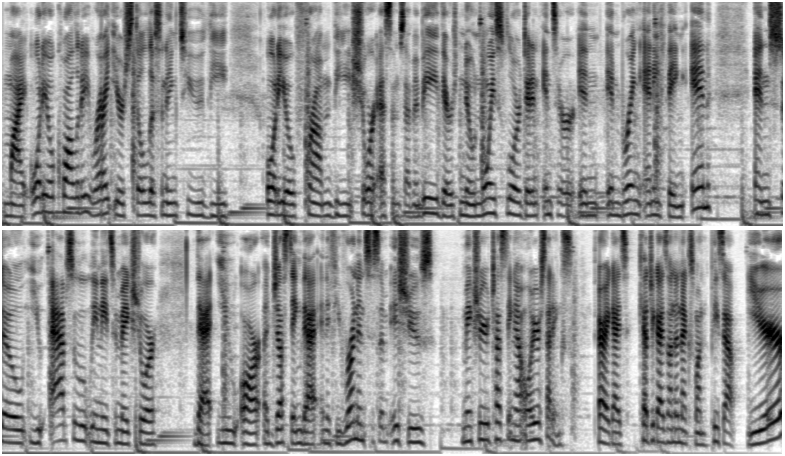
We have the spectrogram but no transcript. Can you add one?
my audio quality, right? You're still listening to the audio from the Shure SM7B. There's no noise floor, didn't enter in and bring anything in. And so you absolutely need to make sure that you are adjusting that. And if you run into some issues, make sure you're testing out all your settings. All right, guys, catch you guys on the next one. Peace out. Yeah.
